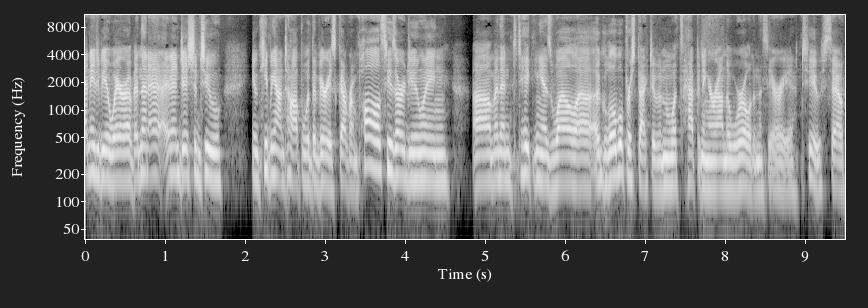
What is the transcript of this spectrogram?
that need to be aware of. And then in addition to you know, keeping on top of what the various government policies are doing, um, and then taking as well a, a, global perspective and what's happening around the world in this area too. So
